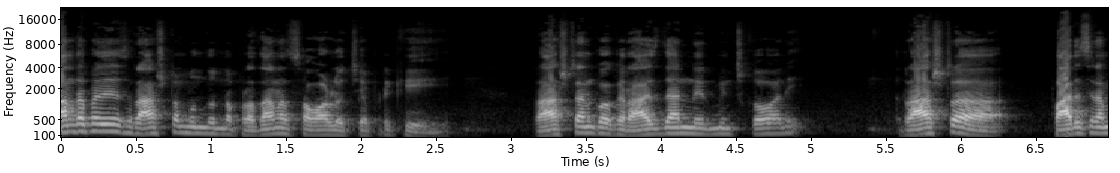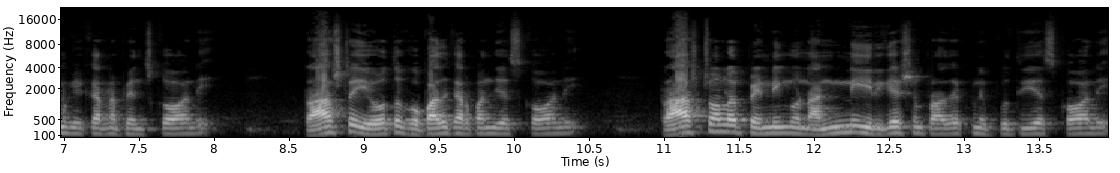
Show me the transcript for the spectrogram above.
ఆంధ్రప్రదేశ్ రాష్ట్రం ముందున్న ప్రధాన సవాళ్ళు వచ్చేప్పటికీ రాష్ట్రానికి ఒక రాజధాని నిర్మించుకోవాలి రాష్ట్ర పారిశ్రామికీకరణ పెంచుకోవాలి రాష్ట్ర యువతకు ఉపాధి కల్పన చేసుకోవాలి రాష్ట్రంలో పెండింగ్ ఉన్న అన్ని ఇరిగేషన్ ప్రాజెక్టుని పూర్తి చేసుకోవాలి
